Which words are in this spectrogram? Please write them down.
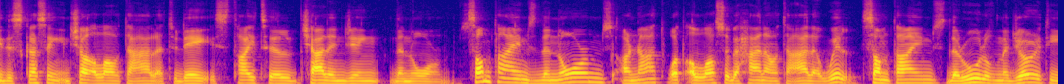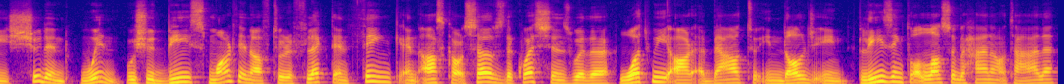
be discussing inshallah ta'ala today is titled challenging the norms. Sometimes the norms are not what Allah subhanahu wa ta'ala will. Sometimes the rule of majority shouldn't win. We should be smart enough to reflect and think and ask ourselves the questions whether what we are about to indulge in pleasing to Allah subhanahu subhanahu wa ta'ala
